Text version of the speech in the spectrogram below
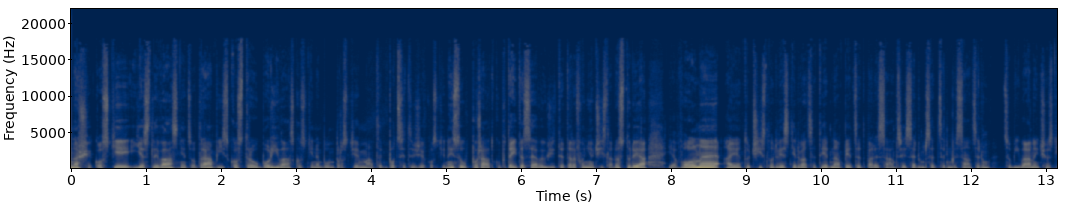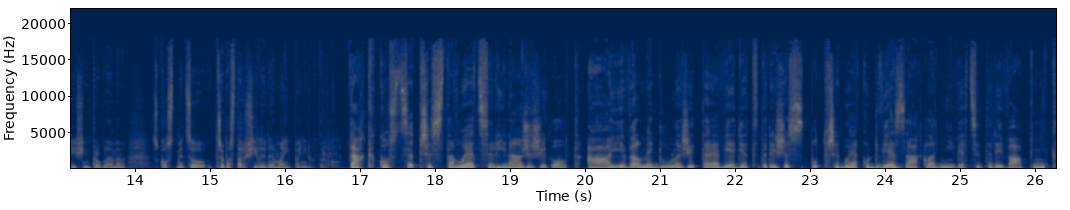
naše kosti, jestli vás něco trápí s kostrou, bolí vás kosti nebo prostě máte pocit, že kosti nejsou v pořádku, ptejte se a využijte telefonní čísla do studia. Je volné a je to číslo 221 553 777. Co bývá nejčastějším problémem s kostmi, co třeba starší lidé mají, paní doktorko? Tak, kost se představuje celý náš život a je velmi důležité vědět tedy, že potřebuje jako dvě základní věci, tedy vápník,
